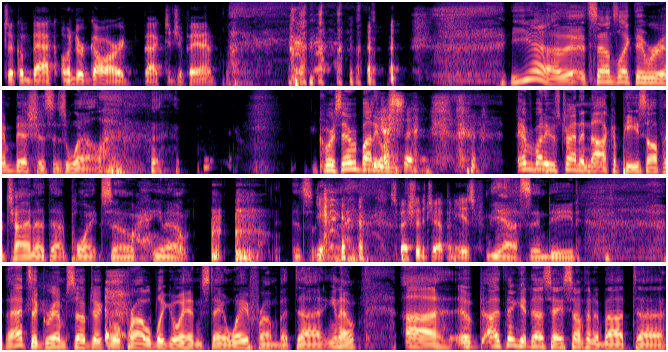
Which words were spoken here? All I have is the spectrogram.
took them back under guard back to Japan. Yeah, it sounds like they were ambitious as well. of course, everybody was everybody was trying to knock a piece off of China at that point. So you know, it's yeah, especially the Japanese. yes, indeed. That's a grim subject. We'll probably go ahead and stay away from. But uh, you know, uh, I think it does say something about uh,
